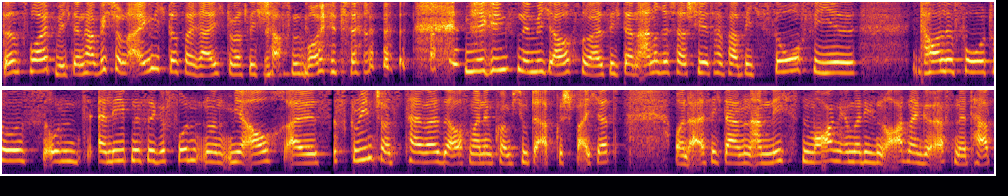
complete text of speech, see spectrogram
Das freut mich. Dann habe ich schon eigentlich das erreicht, was ich schaffen wollte. Mir ging es nämlich auch so, als ich dann anrecherchiert habe, habe ich so viel tolle Fotos und Erlebnisse gefunden und mir auch als Screenshots teilweise auf meinem Computer abgespeichert. Und als ich dann am nächsten Morgen immer diesen Ordner geöffnet habe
